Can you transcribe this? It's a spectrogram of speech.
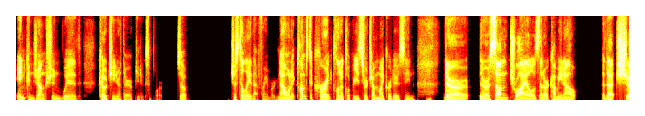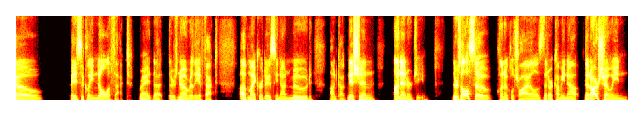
in conjunction with coaching or therapeutic support. So just to lay that framework. Now, when it comes to current clinical research on microdosing, there are there are some trials that are coming out that show basically null effect, right? That there's no really effect of microdosing on mood, on cognition, on energy. There's also clinical trials that are coming out that are showing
